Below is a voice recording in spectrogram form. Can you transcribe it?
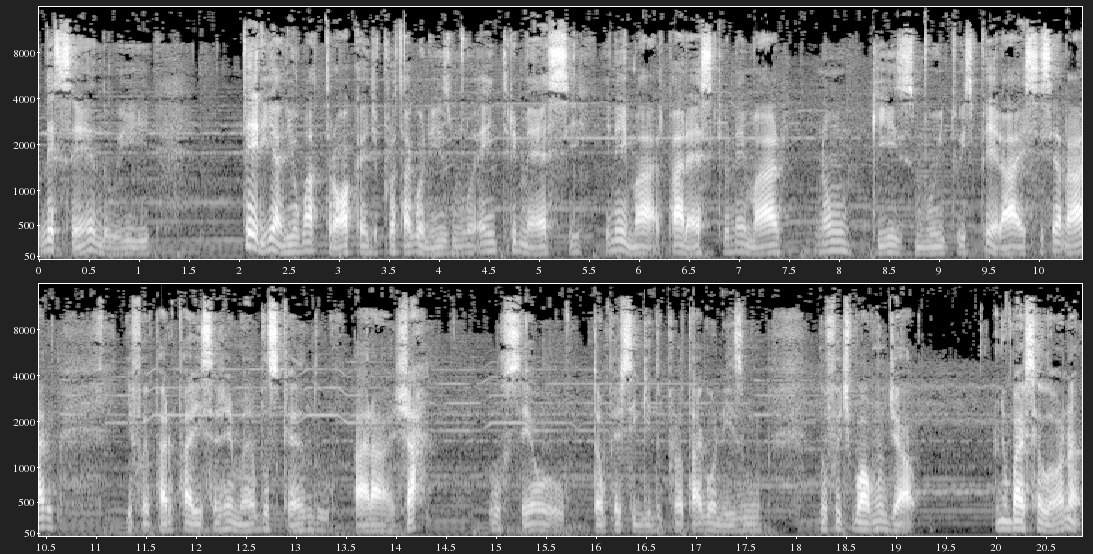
descendo e teria ali uma troca de protagonismo entre Messi e Neymar. Parece que o Neymar não quis muito esperar esse cenário e foi para o Paris Saint-Germain buscando para já o seu tão perseguido protagonismo no futebol mundial. No Barcelona,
